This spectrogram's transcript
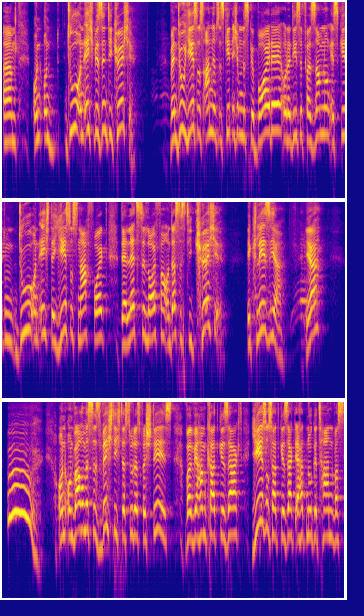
Ähm, und, und du und ich, wir sind die Kirche. Wenn du Jesus annimmst, es geht nicht um das Gebäude oder diese Versammlung, es geht um du und ich, der Jesus nachfolgt, der letzte Läufer und das ist die Kirche, Ecclesia. Ja? Uh. Und, und warum ist es wichtig, dass du das verstehst? Weil wir haben gerade gesagt, Jesus hat gesagt, er hat nur getan, was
